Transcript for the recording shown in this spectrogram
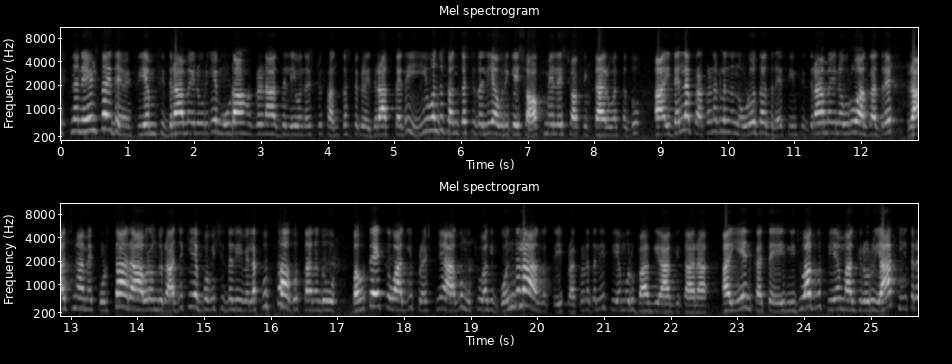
ಎಸ್, ನಾನು ಹೇಳ್ತಾ ಇದ್ದೇನೆ ಸಿಎಂ ಸಿದ್ದರಾಮಯ್ಯನವರಿಗೆ ಮೂಡ ಹಗರಣದಲ್ಲಿ ಒಂದಷ್ಟು ಸಂಕಷ್ಟಗಳು ಎದುರಾಗ್ತಾ ಇದೆ. ಈ ಒಂದು ಸಂಕಷ್ಟದಲ್ಲಿ ಅವರಿಗೆ ಶಾಕ್ ಮೇಲೆ ಶಾಕ್ ಸಿಗ್ತಾ ಇರುವಂತದ್ದು ಆ, ಇದೆಲ್ಲ ಪ್ರಕರಣಗಳನ್ನ ನೋಡೋದಾದ್ರೆ ಸಿಎಂ ಸಿದ್ದರಾಮಯ್ಯನವರು ಹಾಗಾದ್ರೆ ರಾಜೀನಾಮೆ ಕೊಡ್ತಾರಾ? ಅವರೊಂದು ರಾಜಕೀಯ ಭವಿಷ್ಯದಲ್ಲಿ ಇವೆಲ್ಲ ಕುತ್ತಾಗುತ್ತಾ ಅನ್ನೋದು ಬಹುತೇಕವಾಗಿ ಪ್ರಶ್ನೆ ಹಾಗೂ ಮುಖ್ಯವಾಗಿ ಗೊಂದಲ ಆಗುತ್ತೆ. ಈ ಪ್ರಕರಣದಲ್ಲಿ ಸಿಎಂ ಅವರು ಭಾಗಿಯಾಗಿದ್ದಾರಾ? ಆ, ಏನ್ ಕತೆ? ನಿಜವಾಗ್ಲೂ ಸಿಎಂ ಆಗಿರೋರು ಯಾಕೆ ಈ ತರ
